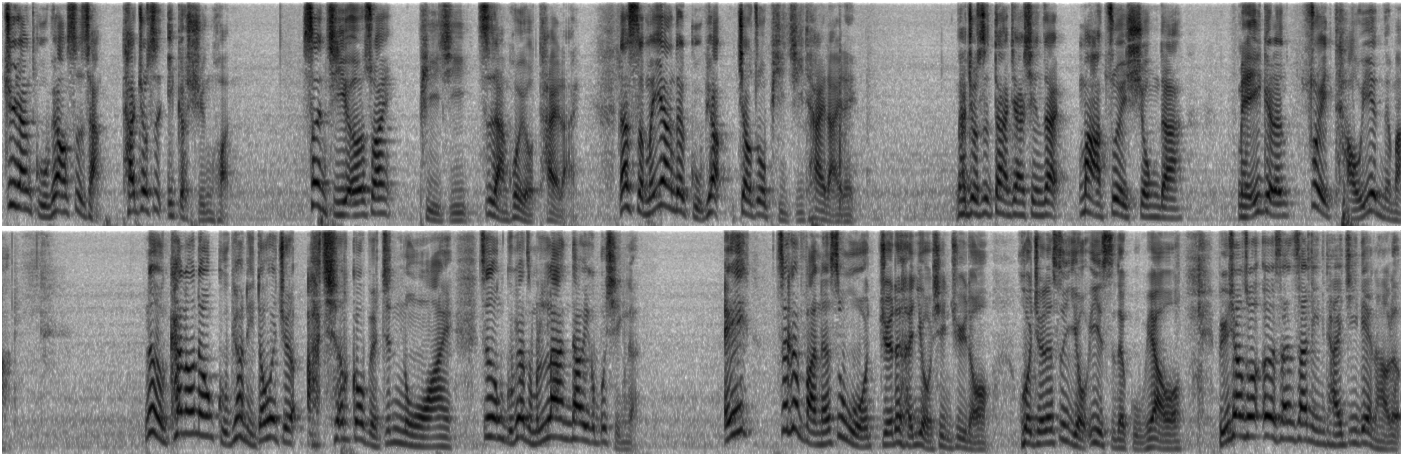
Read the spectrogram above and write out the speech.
既然股票市场它就是一个循环，盛极而衰，否极自然会有泰来。那什么样的股票叫做否极泰来嘞？那就是大家现在骂最凶的，每一个人最讨厌的嘛。那种看到那种股票，你都会觉得啊，其实高表真歪，这种股票怎么烂到一个不行了？哎，这个反而是我觉得很有兴趣的哦，我觉得是有意思的股票哦。比如像说二三三零台积电好了，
